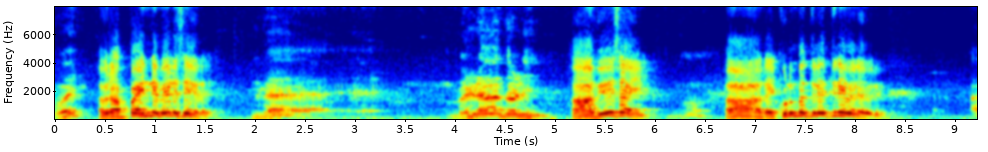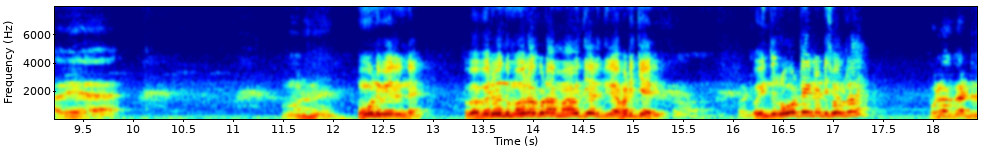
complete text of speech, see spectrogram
ஓய். அவர் அப்பா என்ன வேலை செய்கிறார் ஆ விவசாயி. ஆ ரைட். குடும்பத்தில் எத்தனை பேர் அவர்? அவைய மூணு பேர். என்ன? அப்போ இவர் வந்து முதல்ல கூட மகாவித்தியாலயத்தில் படிக்காரு இந்த ரோட்டை என்னடி சொல்கிற புலக்கட்டு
